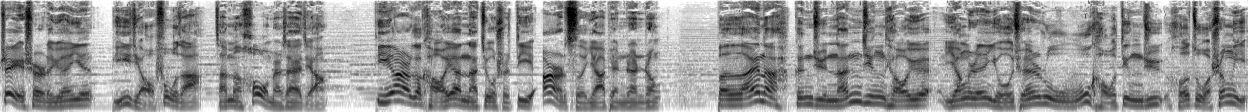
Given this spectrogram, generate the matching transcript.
这事儿的原因比较复杂，咱们后面再讲。第二个考验呢，就是第二次鸦片战争。本来呢，根据《南京条约》，洋人有权入五口定居和做生意。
